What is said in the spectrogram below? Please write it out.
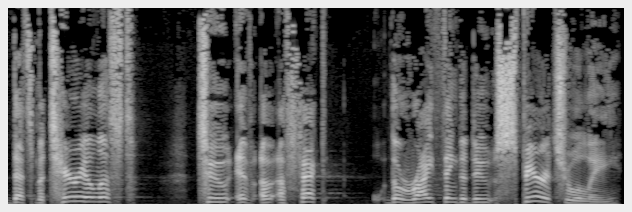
that's materialist to uh, affect the right thing to do spiritually,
